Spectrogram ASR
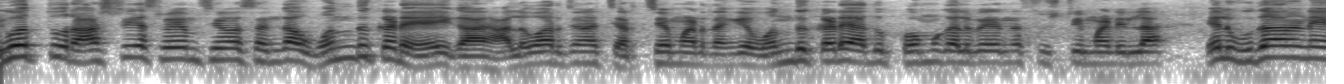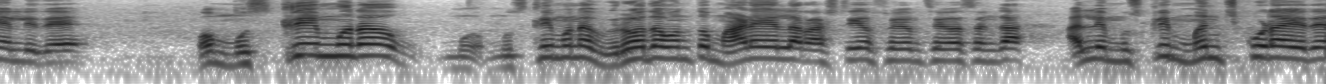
ಇವತ್ತು ರಾಷ್ಟ್ರೀಯ ಸ್ವಯಂ ಸೇವಾ ಸಂಘ ಒಂದು ಕಡೆ ಈಗ ಹಲವಾರು ಜನ ಚರ್ಚೆ ಮಾಡ್ದಂಗೆ ಒಂದು ಕಡೆ ಅದು ಕೋಮುಗಲಭೆಯನ್ನು ಸೃಷ್ಟಿ ಮಾಡಿಲ್ಲ. ಎಲ್ಲಿ ಉದಾಹರಣೆ ಎಲ್ಲಿದೆ? ಮುಸ್ಲಿಮರ ಮುಸ್ಲಿಮನ ವಿರೋಧವಂತೂ ಮಾಡೇ ಇಲ್ಲ ರಾಷ್ಟ್ರೀಯ ಸ್ವಯಂ ಸೇವಾ ಸಂಘ. ಅಲ್ಲಿ ಮುಸ್ಲಿಂ ಮಂಚ್ ಕೂಡ ಇದೆ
